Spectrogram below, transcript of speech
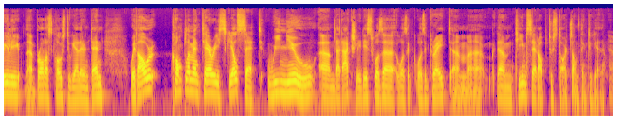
really uh, brought us close together. And then with our complementary skill set, we knew um, that actually this was a was a was a great um, uh, um, team setup to start something together. Yeah.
